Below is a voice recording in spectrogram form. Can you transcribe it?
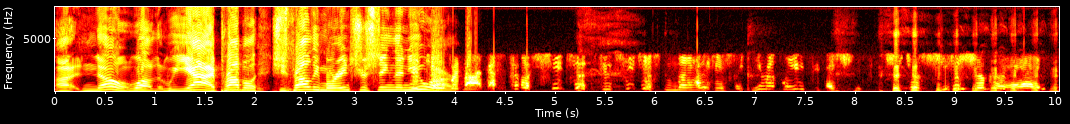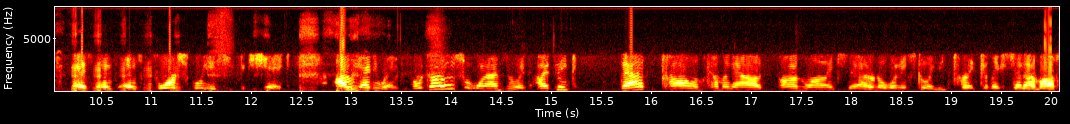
Uh, no. Well, yeah, I probably. She's probably more interesting than you are. But not, nodded vehemently. And she, she just she just shook her head as, as, as forcefully as she could shake. I, anyway, regardless of what I'm doing, I think that column coming out online today. I don't know when it's going in print because, like I said, I'm off.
